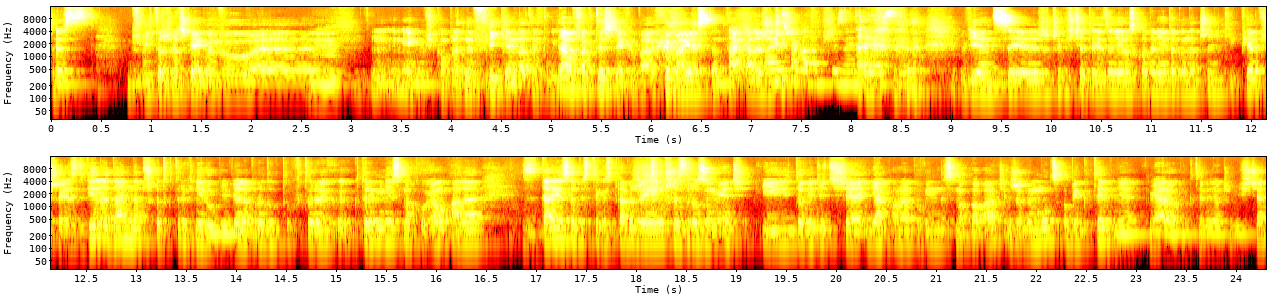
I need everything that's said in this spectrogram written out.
to jest, brzmi troszeczkę jakbym był e, Mm. jakimś kompletnym freakiem na tym punkcie, ale faktycznie chyba, chyba jestem, tak, ale Oj, rzeczywiście... trzeba to przyznać, że jesteś. Więc y, rzeczywiście to jedzenie, rozkładanie tego na czynniki pierwsze. Jest wiele dań na przykład, których nie lubię, wiele produktów, których, które mi nie smakują, ale zdaję sobie z tego sprawę, że je muszę zrozumieć i dowiedzieć się, jak one powinny smakować, żeby móc obiektywnie, w miarę obiektywnie oczywiście,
